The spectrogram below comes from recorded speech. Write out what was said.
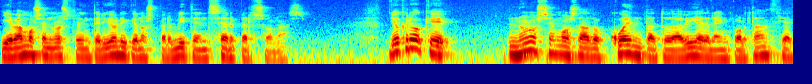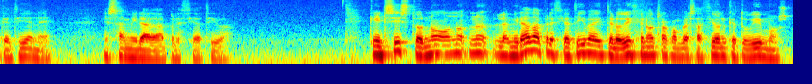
llevamos en nuestro interior y que nos permiten ser personas. Yo creo que no nos hemos dado cuenta todavía de la importancia que tiene esa mirada apreciativa. Que insisto, no, la mirada apreciativa, y te lo dije en otra conversación que tuvimos,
